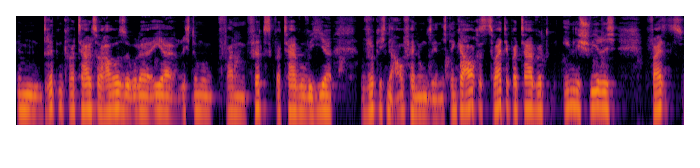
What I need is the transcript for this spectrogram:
im dritten Quartal zu Hause oder eher Richtung von viertes Quartal, wo wir hier wirklich eine Aufhellung sehen. Ich denke auch, das zweite Quartal wird ähnlich schwierig, falls,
